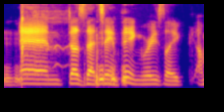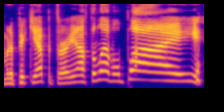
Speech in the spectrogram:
Mhm. and does that same thing where he's like, "I'm gonna pick you up and throw you off the level. Bye."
